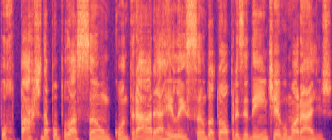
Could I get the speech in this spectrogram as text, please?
por parte da população contrária à reeleição do atual presidente Evo Morales.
